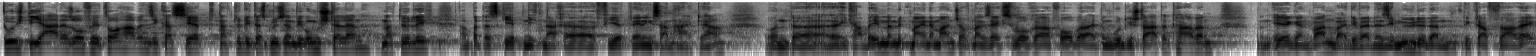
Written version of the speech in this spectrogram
durch die Jahre so viel Tor haben sie kassiert. Natürlich, das müssen wir umstellen, natürlich, aber das geht nicht nach äh, vier Trainingseinheiten. Ja? Und äh, ich habe immer mit meiner Mannschaft nach sechs Wochen Vorbereitung gut gestartet haben und irgendwann, weil die werden sie müde, dann die Kraft war weg,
